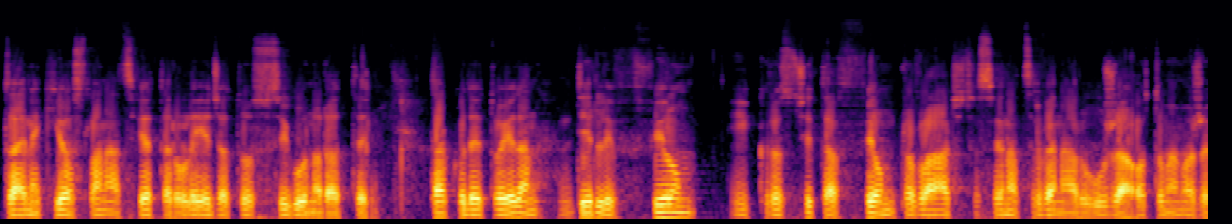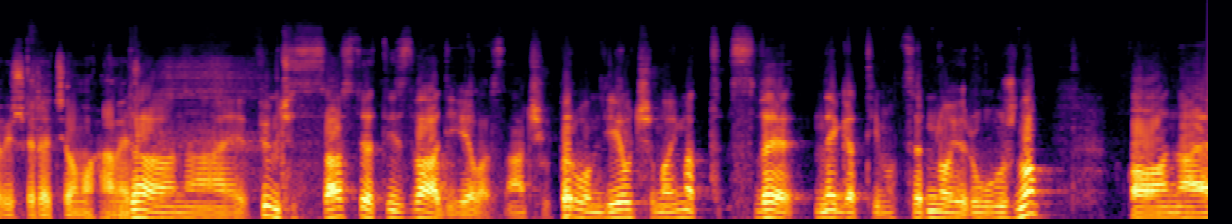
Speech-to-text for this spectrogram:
taj neki oslanac, vjetar u leđa, to su sigurno roditelji. Tako da je to jedan dirljiv film i kroz čitav film provlačit će se jedna crvena ruža. O tome može više reći o Mohamed. Da, onaj, film će se sastojati iz dva dijela. Znači, u prvom dijelu ćemo imati sve negativno, crno i ružno, onaj,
